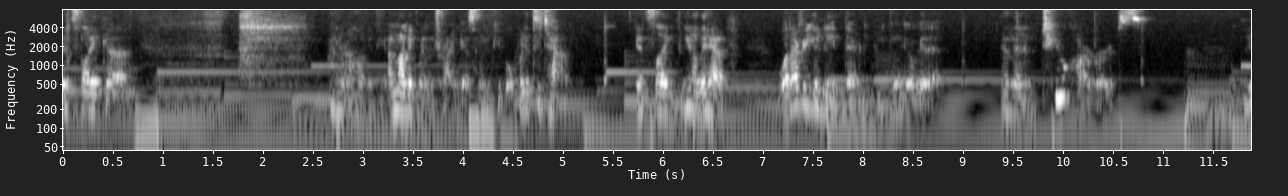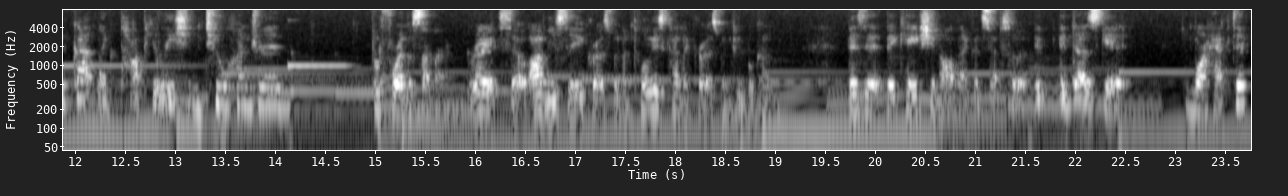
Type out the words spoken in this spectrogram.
It's like a, I don't know how many, I'm not even gonna try and guess how many people, but it's a town. It's like, you know, they have whatever you need there, you can go get it. And then two harbors, we've got like population 200 before the summer, right? So obviously it grows when employees come, it grows when people come visit, vacation, all that good stuff. So it, it does get more hectic.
